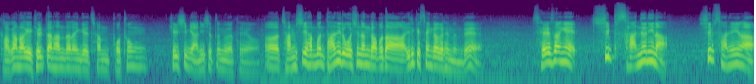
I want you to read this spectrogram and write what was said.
과감하게 결단한다는 게 참 보통 결심이 아니셨던 것 같아요. 어, 잠시 한번 다니러 오시는가 보다 이렇게 생각을 했는데 세상에 14년이나 14년이나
